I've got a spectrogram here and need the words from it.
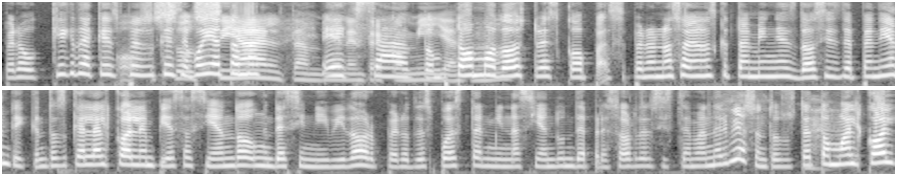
pero ¿qué de qué es O pues, que se voy a tomar? también, entre Exacto, comillas, tomo ¿no? dos, tres copas, pero no sabemos que también es dosis dependiente y que entonces que el alcohol empieza siendo un desinhibidor, pero después termina siendo un depresor del sistema nervioso. Entonces usted tomó alcohol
